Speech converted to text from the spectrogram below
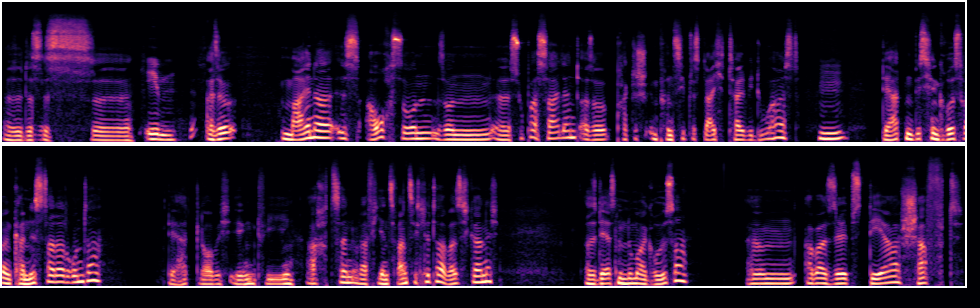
Also das ist, äh, eben. also meiner ist auch so ein, so ein äh, Super Silent, also praktisch im Prinzip das gleiche Teil wie du hast. Hm. Der hat ein bisschen größeren Kanister darunter. Der hat, glaube ich, irgendwie 18 oder 24 Liter, weiß ich gar nicht. Also der ist eine Nummer größer. Ähm, aber selbst der schafft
